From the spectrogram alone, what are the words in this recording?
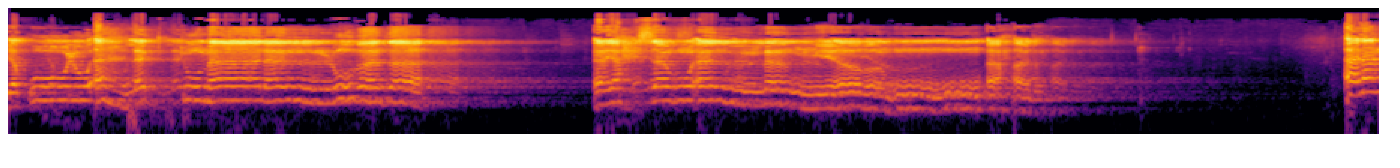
يقول أهلكت مالا لبدا أيحسب أن لم يره أحد ألم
